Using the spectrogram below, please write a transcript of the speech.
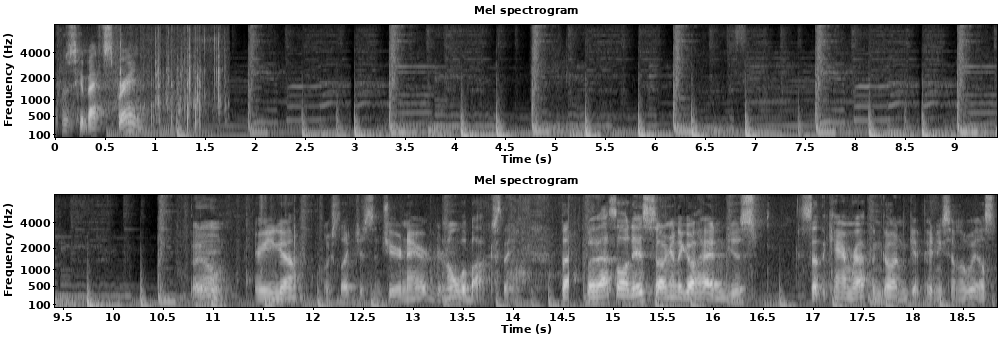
we'll just get back to spraying. Boom. There you go. Looks like just a generic granola box thing. But, but that's all it is, so I'm to go ahead and just set the camera up and go ahead and get painting some of the wheels.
